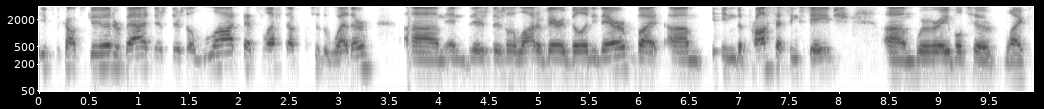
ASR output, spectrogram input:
if the crop's good or bad, there's there's a lot that's left up to the weather um, and there's there's a lot of variability there. But um, in the processing stage, um, we're able to like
